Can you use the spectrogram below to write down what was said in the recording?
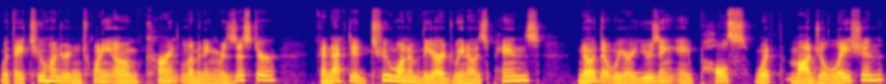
with a 220 ohm current limiting resistor connected to one of the Arduino's pins. Note that we are using a pulse width modulation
